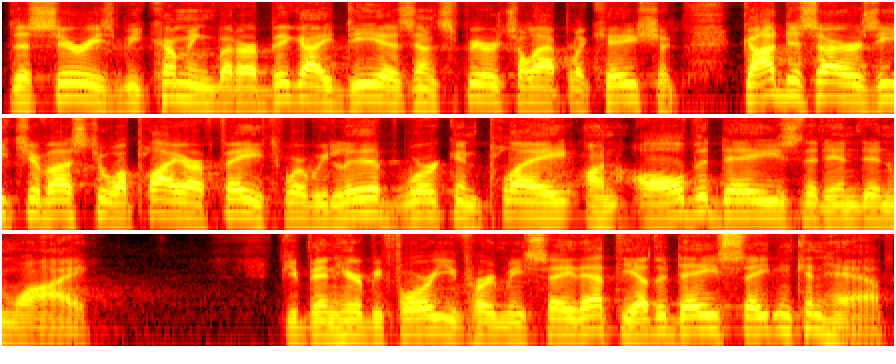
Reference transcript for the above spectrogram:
the series Becoming, but our big idea is on spiritual application. God desires each of us to apply our faith where we live, work, and play on all the days that end in Y. If you've been here before, you've heard me say that. The other days Satan can have.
